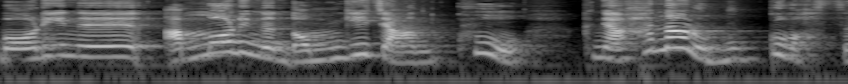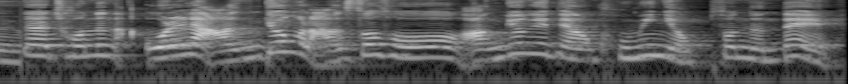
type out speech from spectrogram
머리는 앞머리는 넘기지 않고 그냥 하나로 묶고 봤어요. 근데 저는 원래 안경을 안 써서 안경에 대한 고민이 없었는데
